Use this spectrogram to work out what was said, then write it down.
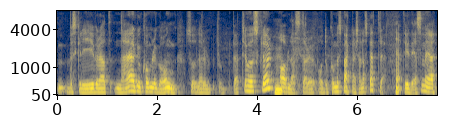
beskriver att när du kommer igång, så när du får bättre muskler, avlastar du och då kommer smärtan kännas bättre. Ja. Det är ju det som är,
